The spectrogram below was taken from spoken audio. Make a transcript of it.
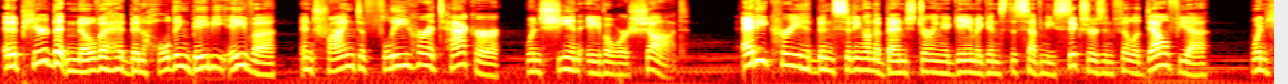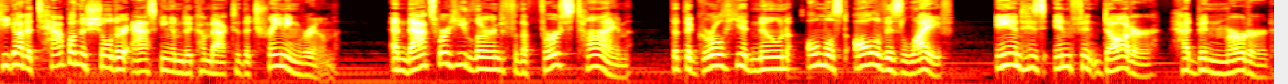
It appeared that Nova had been holding baby Ava and trying to flee her attacker when she and Ava were shot. Eddy Curry had been sitting on the bench during a game against the 76ers in Philadelphia when he got a tap on the shoulder asking him to come back to the training room. And that's where he learned for the first time that the girl he had known almost all of his life and his infant daughter had been murdered.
